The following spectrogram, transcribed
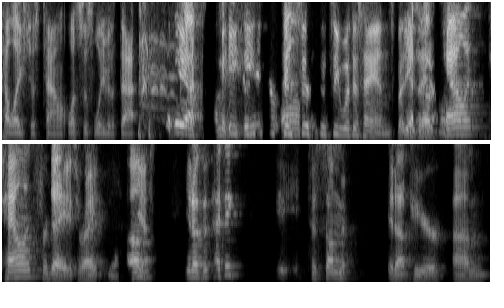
hellacious talent. Let's just leave it at that. yeah, I mean he's, he's. Consistency with his hands, but yeah, he's a no, talent, talent for days, right? Yeah. Um, yes. You know, I think to sum it up here, um,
